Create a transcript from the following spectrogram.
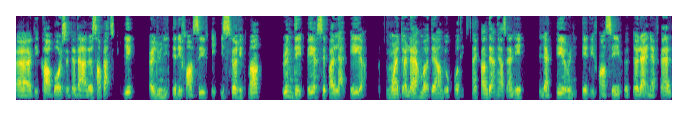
euh, des Cowboys de Dallas, en particulier euh, l'unité défensive qui est historiquement une des pires, c'est pas la pire, du moins de l'ère moderne au cours des 50 dernières années, c'est la pire unité défensive de la NFL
